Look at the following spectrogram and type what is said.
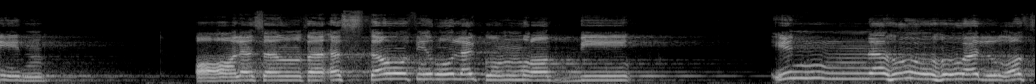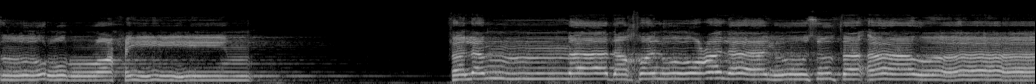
قال سوف أستغفر لكم ربي إنه هو الغفور الرحيم. فلما دخلوا على يوسف آوى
